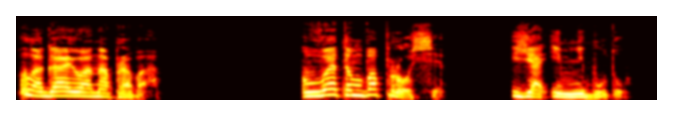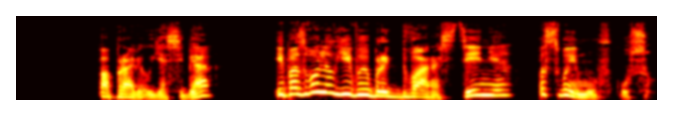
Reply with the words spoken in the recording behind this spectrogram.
Полагаю, она права. В этом вопросе я им не буду. Поправил я себя и позволил ей выбрать два растения по своему вкусу.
